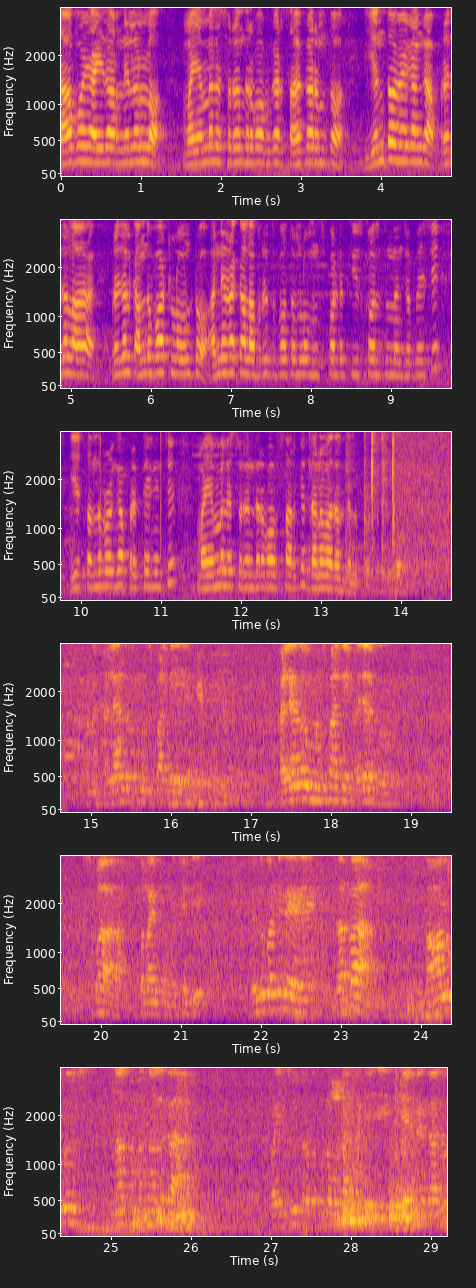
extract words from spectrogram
రాబోయే ఐదారు నెలల్లో మా ఎమ్మెల్యే సురేంద్రబాబు గారి సహకారంతో ఎంతో వేగంగా ప్రజల ప్రజలకు అందుబాటులో ఉంటూ అన్ని రకాల అభివృద్ధి పథంలో మున్సిపాలిటీ తీసుకెళ్తుందని చెప్పేసి ఈ సందర్భంగా ప్రత్యేకించి మా ఎమ్మెల్యే సురేంద్రబాబు సార్కి ధన్యవాదాలు తెలుపుతున్నాను మన కళ్యాణదుర్గం మున్సిపాలిటీ కళ్యాణదుర్గం మున్సిపాలిటీ ప్రజలకు శుభ సమయం వచ్చింది. ఎందుకంటే గత నాలుగు సంవత్సరాలుగా వైసీపీ ప్రభుత్వంలో ఉన్నటువంటి చైర్మన్ గారు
